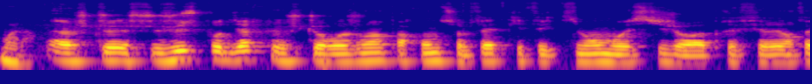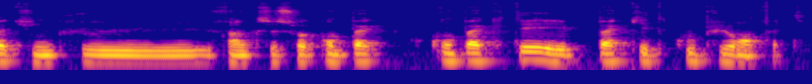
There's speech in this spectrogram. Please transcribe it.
Voilà. Euh, je te, juste pour dire que je te rejoins par contre sur le fait qu'effectivement moi aussi j'aurais préféré en fait une plus, enfin que ce soit compact, compacté et ait de coupure en fait.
